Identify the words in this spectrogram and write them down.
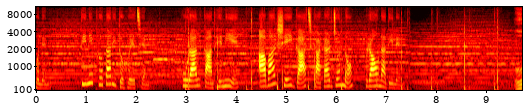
হলেন। তিনি প্রতারিত হয়েছেন। কুড়াল কাঁধে নিয়ে আবার সেই গাছ কাটার জন্য রওনা দিলেন। ও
